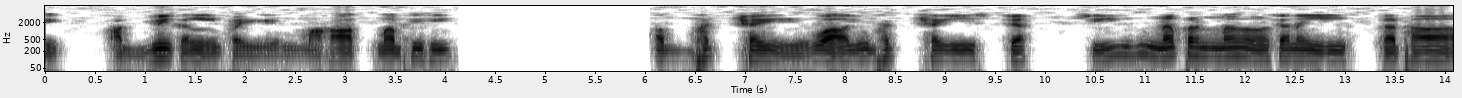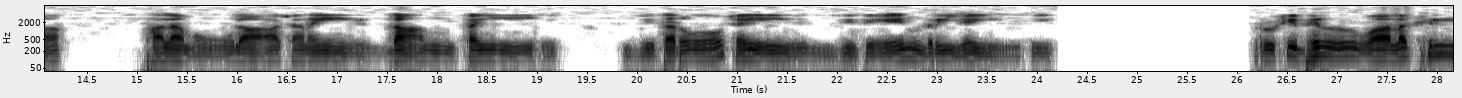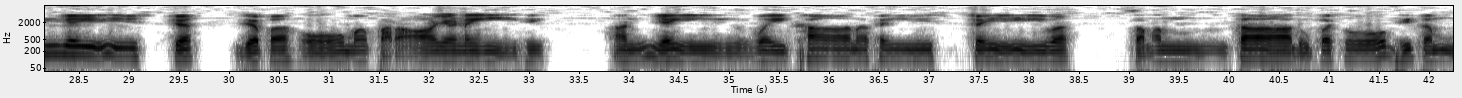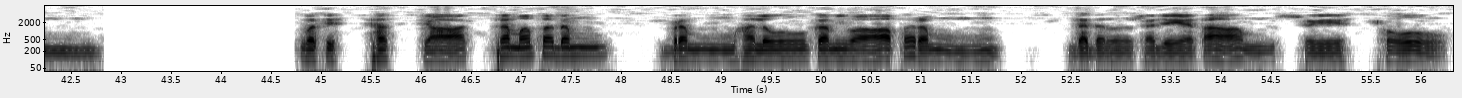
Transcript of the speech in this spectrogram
अग्निकल्पैर्महात्मभिः। अभक्षैर्वायुभक्षैश्च शीर्णपर्णाशनैस्तथा फलमूलाशनैर्दान्तैः जितरोषैर्जितेन्द्रियैः ऋषिभिर्वालखिल्यैश्च जपहोमपरायणैः अन्यैर्वैखानसैश्चैव समन्तादुपशोभितम् वसिष्ठस्याश्रमपदम् ब्रह्मलोकमिवापरम् ददर्शजयताम् श्रेष्ठो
